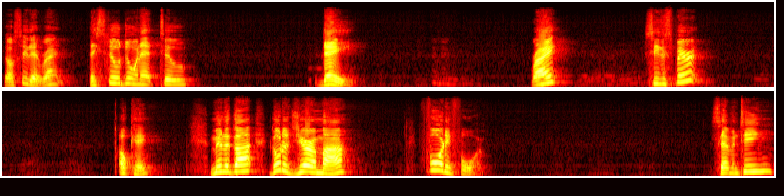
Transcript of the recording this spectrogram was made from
Y'all see that, right? They still doing that too. Day. Right? See the spirit? Okay. Men of God, go to Jeremiah 44. 17.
